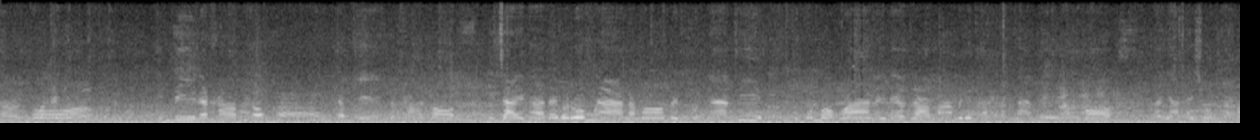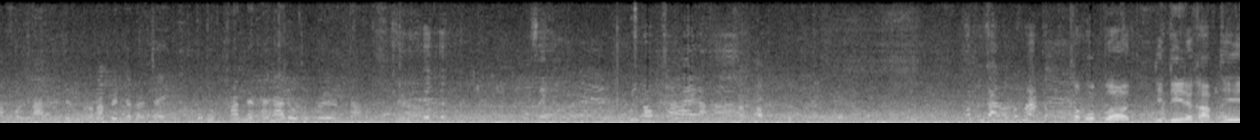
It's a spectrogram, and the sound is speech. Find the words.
ค่ะก็ยินดีนะคะพี่อ๊อฟขาแคมเปญนะคะก็ดีใจค่ะได้มาร่วมงานแล้วก็เป็นผลงานที่ต้องบอกว่าในแนวดราม่าไม่ได้ทำตั้งนานแล้วก็ อยากให้ชมนะคะผลลัพธ์ไปดูแล้วก็เป็นกำลังใจทุกๆท่านนะคะน่าดูทุกเรื่องค่ะพี่นกชายนะคะครับพูดถึงการร่วมงานกับครับผมก็ยินดีนะครับที่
